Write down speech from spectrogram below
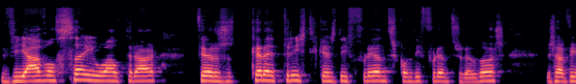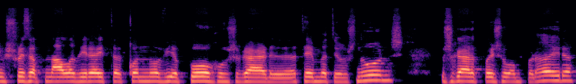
viável, sem o alterar, ter características diferentes com diferentes jogadores. Já vimos, por exemplo, na ala direita, quando não havia Porro, jogar eh, até Mateus Nunes, jogar depois João Pereira.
